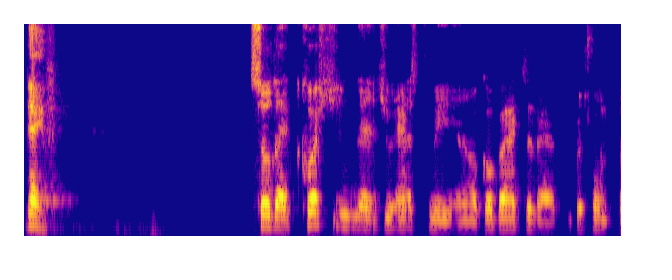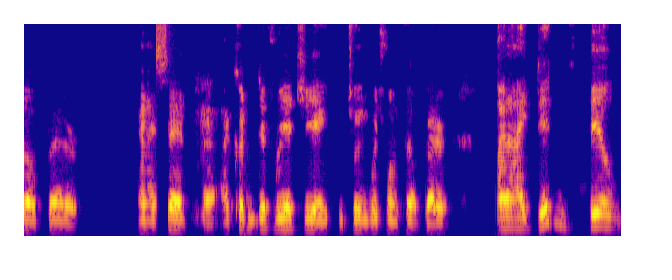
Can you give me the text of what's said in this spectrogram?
Dave. So that question that you asked me, and I'll go back to that, which one felt better? And I said uh, I couldn't differentiate between which one felt better, but I didn't feel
